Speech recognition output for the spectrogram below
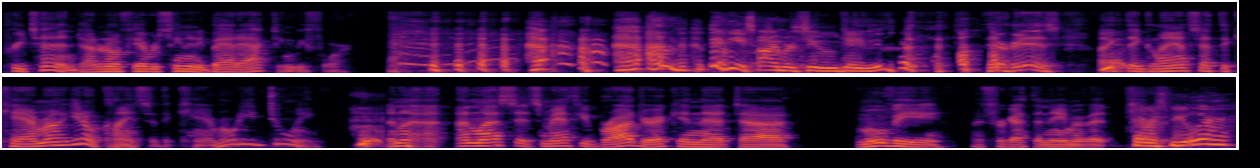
pretend. I don't know if you ever seen any bad acting before. um, maybe a time or two, David. there is like they glance at the camera. You don't glance at the camera. What are you doing? Unless, unless it's Matthew Broderick in that uh, movie. I forgot the name of it. Ferris Bueller.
